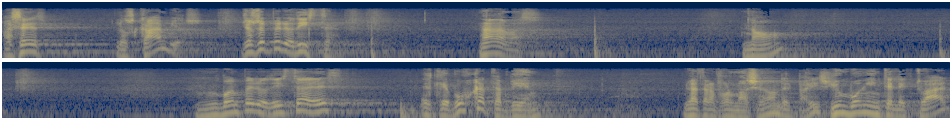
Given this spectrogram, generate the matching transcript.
hacer los cambios. Yo soy periodista, nada más. No. Un buen periodista es el que busca también la transformación del país y un buen intelectual,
